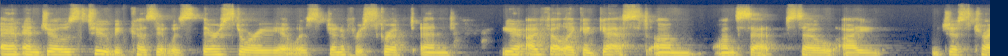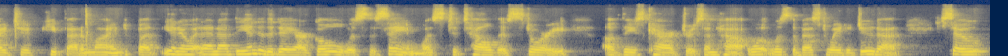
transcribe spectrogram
and, and Joe's too, because it was their story. It was Jennifer's script, and yeah, I felt like a guest on on set. So I just tried to keep that in mind. But you know, and, and at the end of the day, our goal was the same: was to tell this story of these characters and how what was the best way to do that. So,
